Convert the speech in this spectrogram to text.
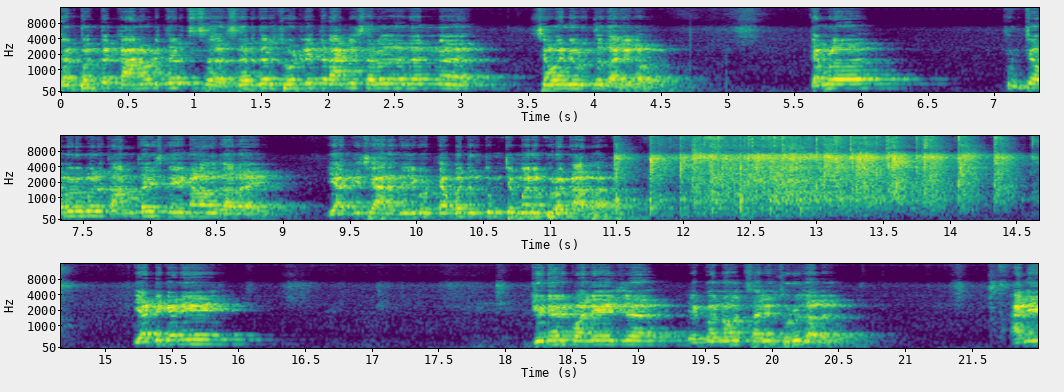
तर फक्त कानवडे जर सर जर सोडले तर आम्ही सर्वजण सेवानिवृत्त झालेलो आहोत. त्यामुळं तुमच्याबरोबरच आमचाही स्नेह मेळावा झाला आहे या अतिशय आनंदाची गोष्ट त्याबद्दल तुमचे मनपूरक आभार. या ठिकाणी ज्युनियर कॉलेज एकोणनव्वद साली सुरू झालं. आणि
